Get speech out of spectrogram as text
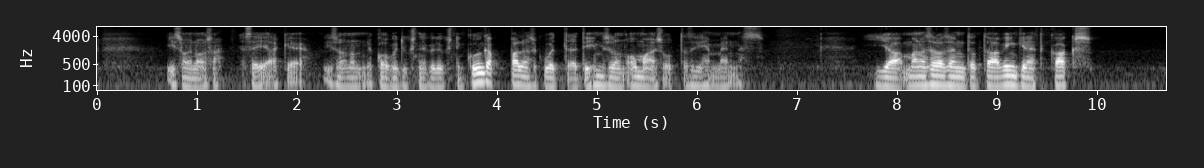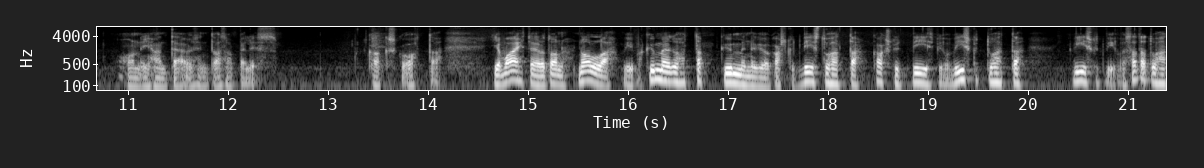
25-31 isoin osa ja sen jälkeen isoin on ne 31-41, niin kuinka paljon sä kuvittelet, että ihmisillä on omaisuutta siihen mennessä? Ja mä annan sellaisen tota, vinkin, että kaksi on ihan täysin tasapelissä. Kaksi kohtaa. Ja vaihtoehdot on 0-10 000, 10-25 000, 25-50 000, 50-100 000,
